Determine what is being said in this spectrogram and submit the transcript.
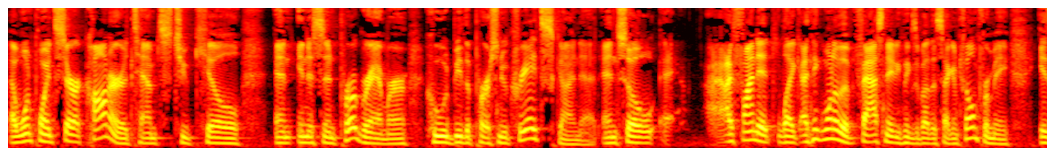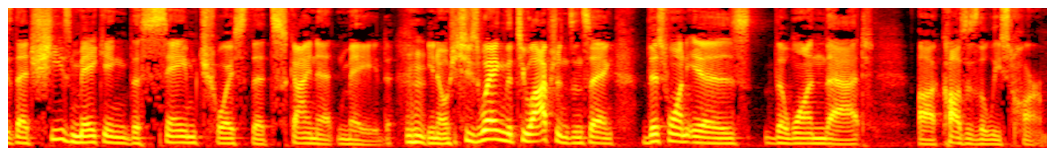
at one point Sarah Connor attempts to kill an innocent programmer who would be the person who creates Skynet and so I find it like I think one of the fascinating things about the second film for me is that she's making the same choice that Skynet made. Mm-hmm. You know, she's weighing the two options and saying this one is the one that uh, causes the least harm.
